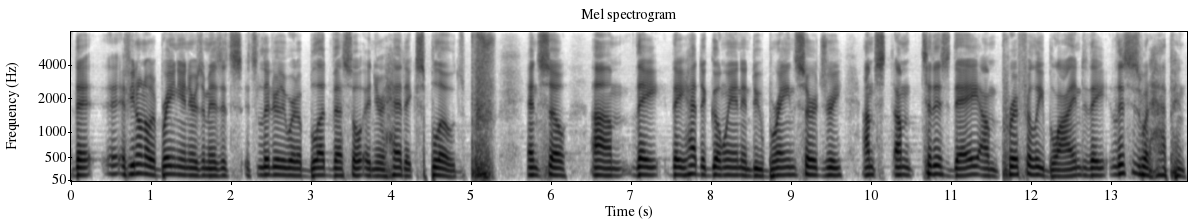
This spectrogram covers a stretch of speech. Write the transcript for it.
that if you don't know what a brain aneurysm is, it's it's literally where the blood vessel in your head explodes. And so um, they they had to go in and do brain surgery. I'm, I'm to this day I'm peripherally blind. They this is what happened.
